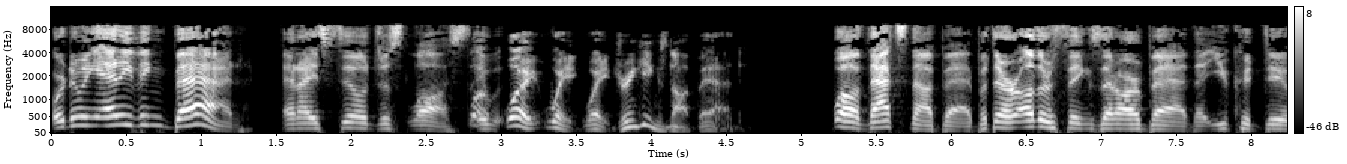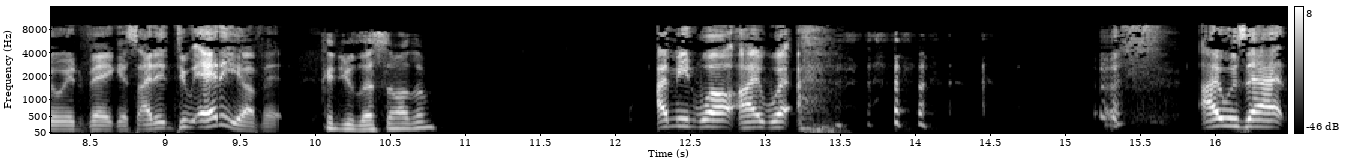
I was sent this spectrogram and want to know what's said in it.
or doing anything bad, and I still just lost. Wait, It- wait, wait, wait. Drinking's not bad. well, that's not bad, but there are other things that are bad that you could do in Vegas. I didn't do any of it. Could you list some of them? I mean, well, I went. I was at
